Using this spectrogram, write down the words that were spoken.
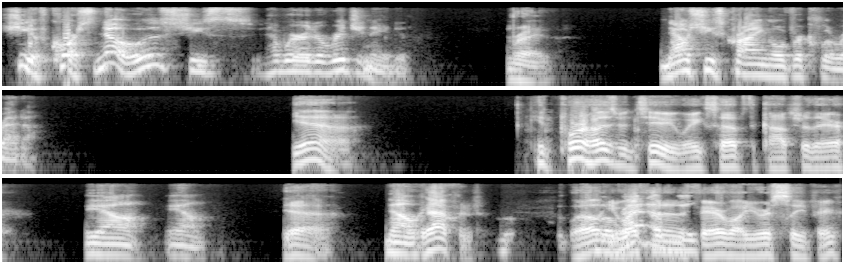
she of course knows she's where it originated. Right. Now she's crying over Claretta. Yeah. His poor husband, too. He wakes up, the cops are there. Yeah, yeah. Yeah. No, What happened? Well, your wife had an affair while you were sleeping.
